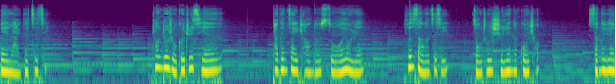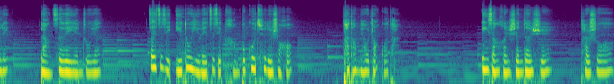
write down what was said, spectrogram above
未来的自己。唱这首歌之前，他跟在场的所有人分享了自己走出失恋的过程。三个月里，两次胃炎住院，在自己一度以为自己扛不过去的时候，他都没有找过他。印象很深的是。他说：“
